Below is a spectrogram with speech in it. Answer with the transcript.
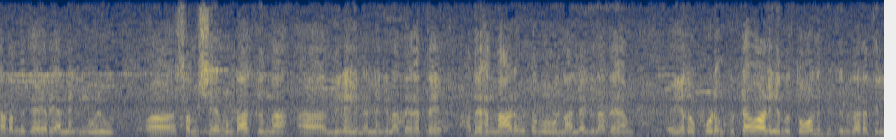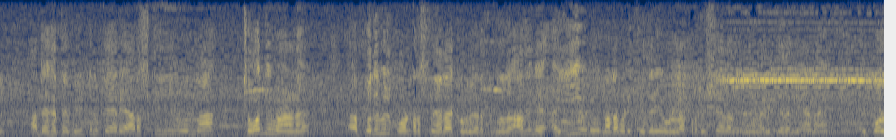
കടന്നു കയറി അല്ലെങ്കിൽ ഒരു സംശയമുണ്ടാക്കുന്ന നിലയിൽ അല്ലെങ്കിൽ അദ്ദേഹത്തെ അദ്ദേഹം നാടുവിട്ടു പോകുന്ന അല്ലെങ്കിൽ അദ്ദേഹം ഏതോ കൊടും കുറ്റവാളി എന്ന് തോന്നിപ്പിക്കുന്ന തരത്തിൽ അദ്ദേഹത്തെ വീട്ടിൽ കയറി അറസ്റ്റ് ചെയ്യുന്ന ചോദ്യമാണ് പൊതുവിൽ കോൺഗ്രസ് നേതാക്കൾ ഉയർത്തുന്നത്. അതിന് ഈ ഒരു നടപടിക്കെതിരെയുള്ള പ്രതിഷേധം എന്ന നിലയ്ക്ക് തന്നെയാണ് ഇപ്പോൾ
